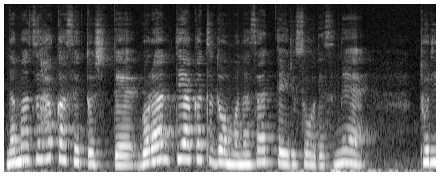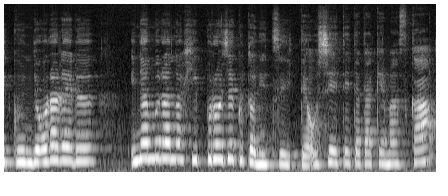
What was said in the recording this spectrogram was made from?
ナマズ博士としてボランティア活動もなさっているそうですね。取り組んでおられる稲村の日プロジェクトについて教えていただけますか？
